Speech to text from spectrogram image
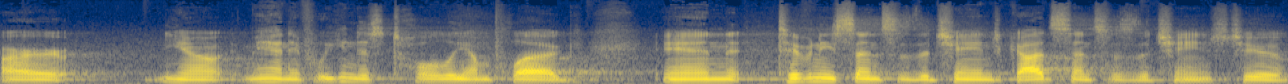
are, you know, man, if we can just totally unplug. And Tiffany senses the change, God senses the change too.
